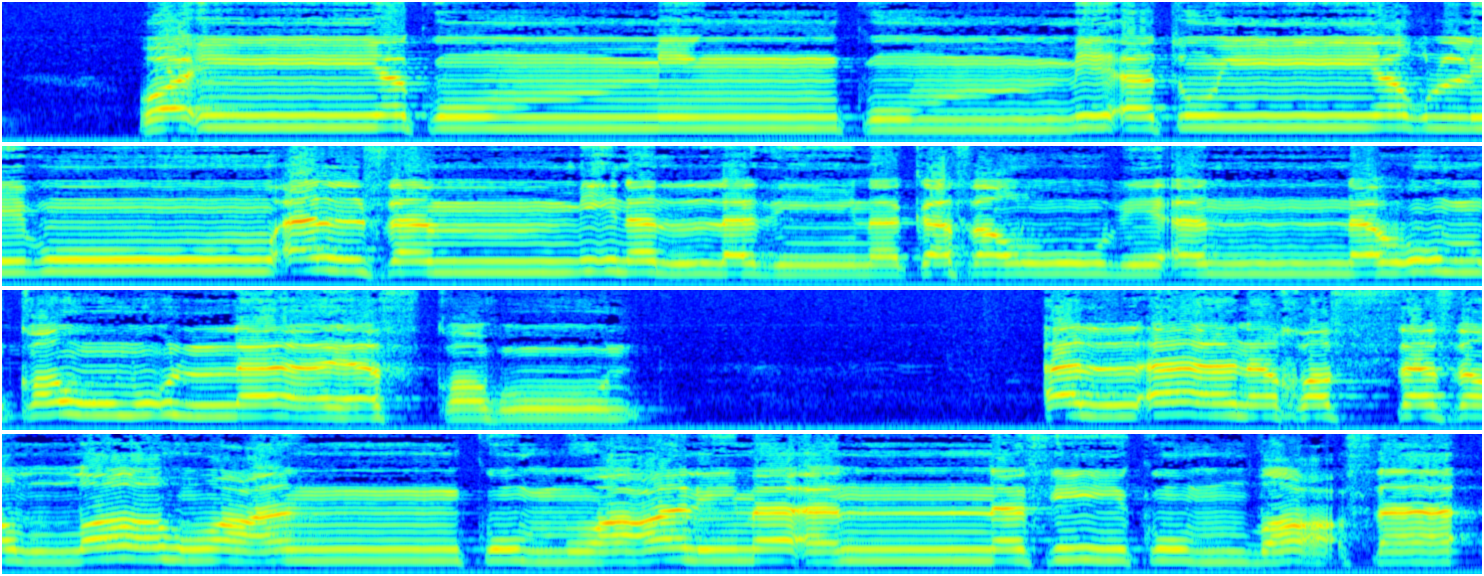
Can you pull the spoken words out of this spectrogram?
وان يكن منكم مئه يغلبوا الفا من الذين كفروا بانهم قوم لا يفقهون الان خفف الله عنكم وعلم ان فيكم ضعفا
